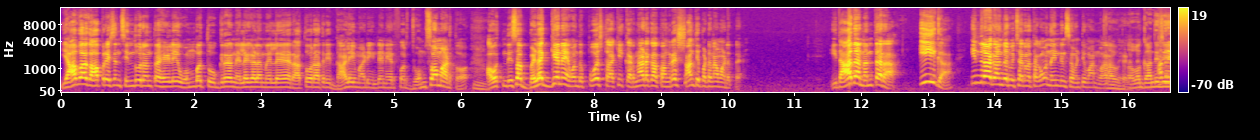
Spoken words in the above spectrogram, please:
ಯಾವಾಗ ಆಪರೇಷನ್ ಸಿಂಧೂರ್ ಅಂತ ಹೇಳಿ ಒಂಬತ್ತು ಉಗ್ರ ನೆಲೆಗಳ ಮೇಲೆ ರಾತೋರಾತ್ರಿ ದಾಳಿ ಮಾಡಿ ಇಂಡಿಯನ್ ಏರ್ಫೋರ್ಸ್ ಧ್ವಂಸ ಮಾಡ್ತೋ, ಅವತ್ತಿನ ದಿವಸ ಬೆಳಗ್ಗೆನೆ ಒಂದು ಪೋಸ್ಟ್ ಹಾಕಿ ಕರ್ನಾಟಕ ಕಾಂಗ್ರೆಸ್ ಶಾಂತಿ ಪಠನ ಮಾಡುತ್ತೆ. ಇದಾದ ನಂತರ ಈಗ ಇಂದಿರಾ ಗಾಂಧಿ ಅವ್ರ ವಿಚಾರನ ತಗೊಂಡು ನೈನ್ಟೀನ್ ಸೆವೆಂಟಿ ಒನ್ ವಾರ ಅಂತ ಹೇಳಿ. ಅವಾಗ ಗಾಂಧೀಜಿ ಆದ್ರೆ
